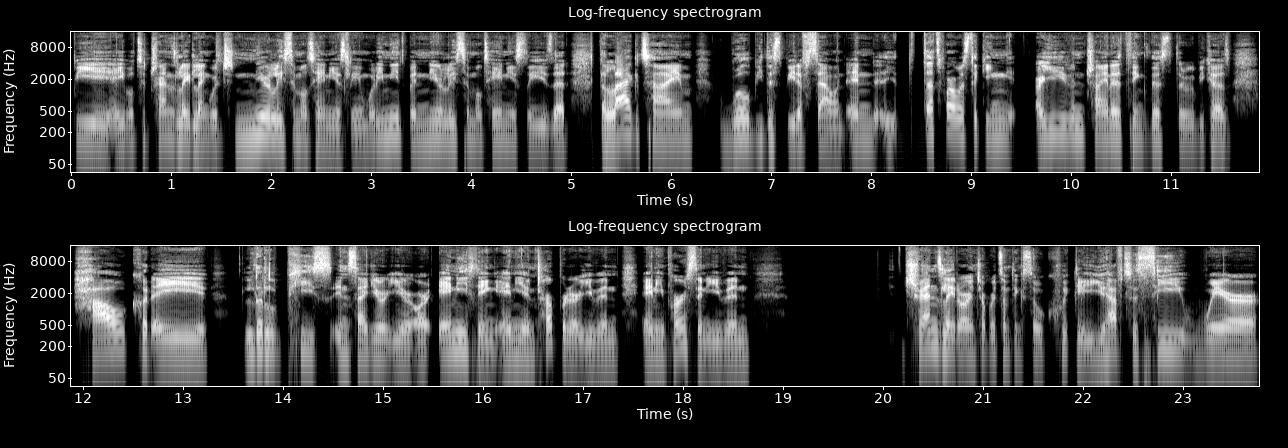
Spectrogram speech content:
be able to translate language nearly simultaneously. And what he means by nearly simultaneously is that the lag time will be the speed of sound. And that's where I was thinking, are you even trying to think this through? Because how could a little piece inside your ear or anything, any interpreter, even any person, even translate or interpret something so quickly. You have to see where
